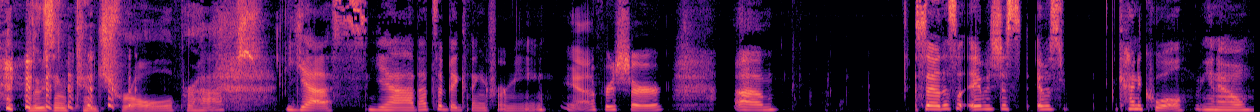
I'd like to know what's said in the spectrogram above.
Losing control, perhaps? yes. Yeah, that's a big thing for me. Yeah, for sure. Um, so this it was just it was kind of cool, you know,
